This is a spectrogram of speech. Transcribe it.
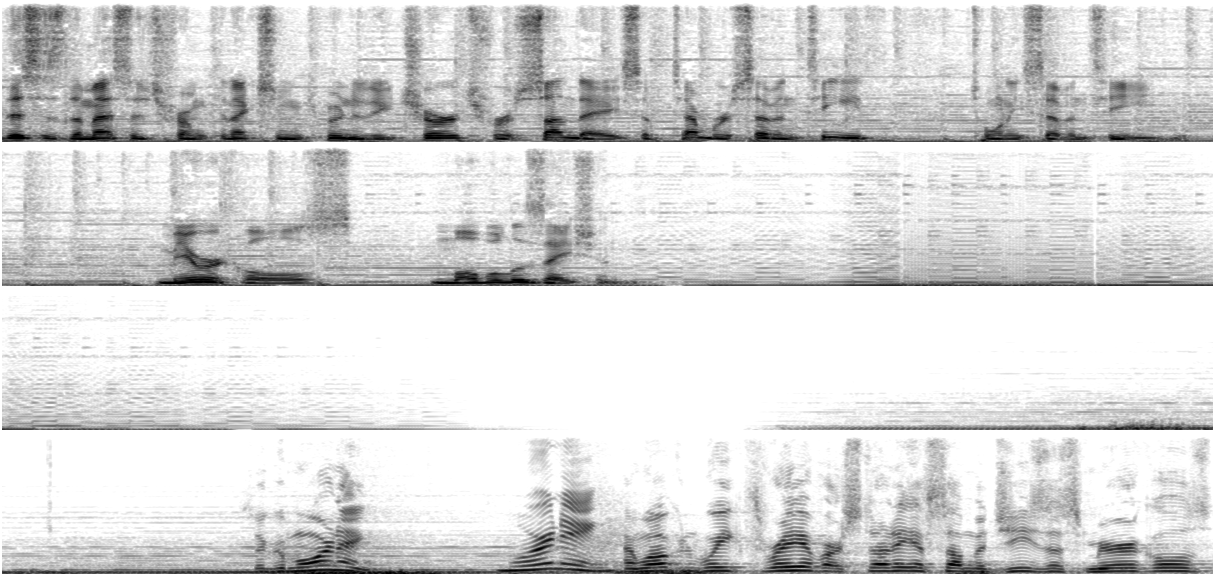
This is the message from Connection Community Church for Sunday, September 17th, 2017. Miracles Mobilization. So, good morning, Morning. and welcome to week three of our study of some of Jesus' miracles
